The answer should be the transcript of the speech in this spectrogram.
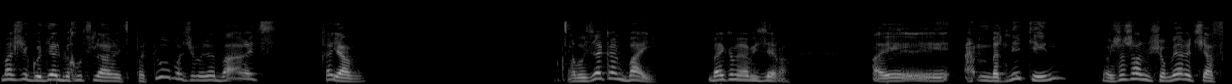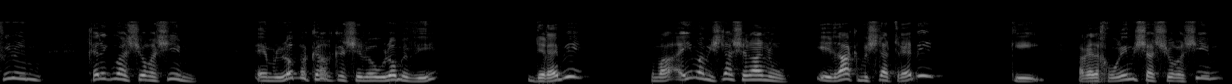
מה שגודל בחוץ לארץ פטור, מה שגודל בארץ חייב. אבל זה כאן ביי, ביי כאן מרבי זרע. אה, מתניתין, המשנה שלנו שומרת שאפילו אם חלק מהשורשים הם לא בקרקע שלו, הוא לא מביא, דרבי? כלומר, האם המשנה שלנו היא רק בשנת רבי? כי הרי אנחנו רואים שהשורשים,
